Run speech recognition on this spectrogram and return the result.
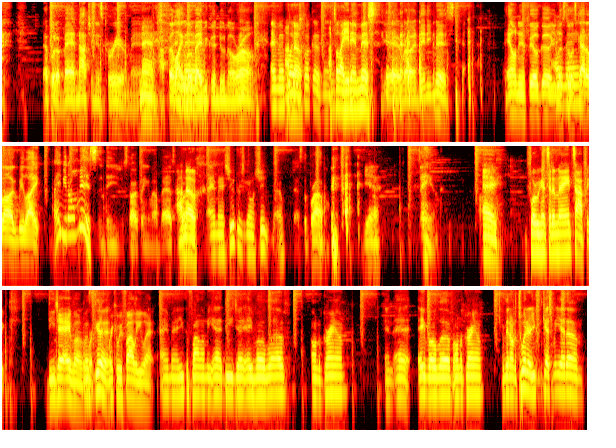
that put a bad notch in his career, man. Man. I feel Hey, like Lil Baby couldn't do no wrong. Hey man, I players fuck up, man. I feel like he didn't miss. Yeah, bro. And then he missed. He don't even feel good. You Hey, listen to his catalog and be like, maybe don't miss. And then you just start thinking about basketball. I know. hey man, shooters gonna shoot, bro. That's the problem. Yeah. Damn. Hey, before we get to the main topic, DJ Avo, What's where, good? where can we follow you at? Hey man, you can follow me at DJ Avo Love on the gram and at Avo Love on the gram. And then on the Twitter, you can catch me at um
